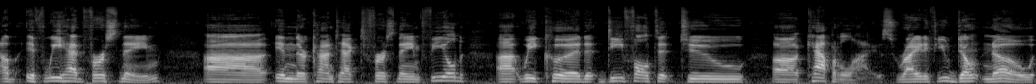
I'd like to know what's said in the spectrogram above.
um, if we had first name uh, in their contact first name field, uh, we could default it to uh, capitalize, right? If you don't know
